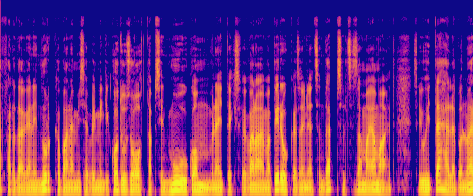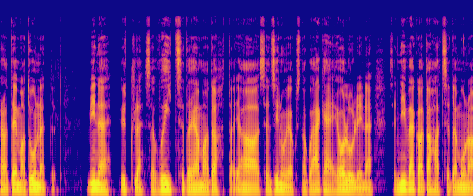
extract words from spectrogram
ähvardage neid nurka panemise või mingi kodus ootab sind muu komm näiteks või vanaema pirukas, on ju, et see on täpselt seesama jama, et sa juhid tähelepanu ära tema tunnetelt mine, ütle, sa võid seda jama tahta ja see on sinu jaoks nagu äge ja oluline, sa nii väga tahad seda muna,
